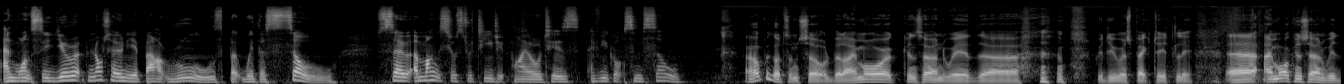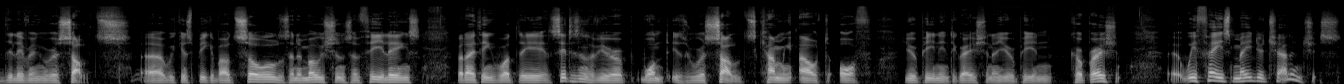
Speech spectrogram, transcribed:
and wants a Europe not only about rules but with a soul. So, amongst your strategic priorities, have you got some soul? I hope we got some soul, but I'm more concerned with, uh, with due respect to Italy, uh, I'm more concerned with delivering results. Uh, we can speak about souls and emotions and feelings, but I think what the citizens of Europe want is results coming out of European integration and European cooperation. We face major challenges.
